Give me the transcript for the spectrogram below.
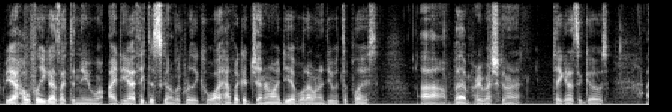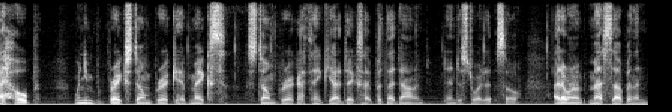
But yeah, hopefully you guys like the new idea. I think this is going to look really cool. I have like a general idea of what I want to do with the place. Uh, but I'm pretty much going to take it as it goes. I hope when you break stone brick, it makes stone brick. I think, yeah, it did, I put that down and, and destroyed it. So I don't want to mess up and then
